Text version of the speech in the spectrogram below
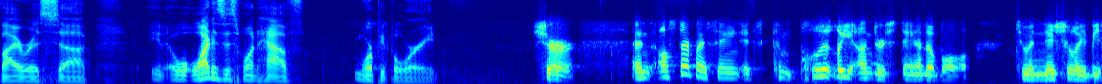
virus? Uh, you know, why does this one have more people worried? Sure. And I'll start by saying it's completely understandable to initially be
